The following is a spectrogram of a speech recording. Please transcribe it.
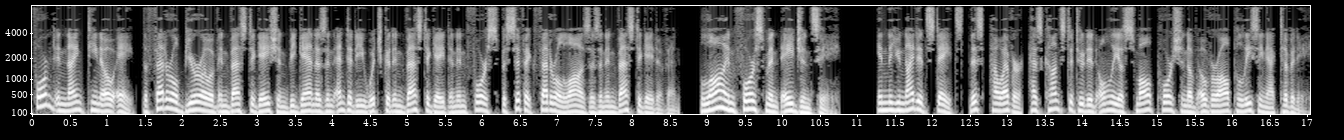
Formed in 1908, the Federal Bureau of Investigation began as an entity which could investigate and enforce specific federal laws as an investigative and law enforcement agency. In the United States, this, however, has constituted only a small portion of overall policing activity.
